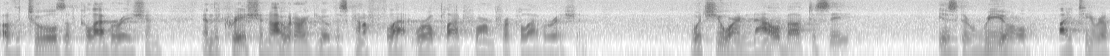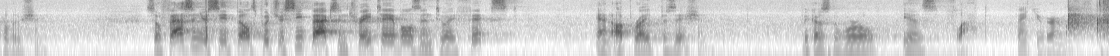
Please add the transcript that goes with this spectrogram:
of the tools of collaboration and the creation, I would argue, of this kind of flat world platform for collaboration. What you are now about to see is the real IT revolution. So fasten your seatbelts, put your seatbacks and tray tables into a fixed and upright position because the world is flat. Thank you very much.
